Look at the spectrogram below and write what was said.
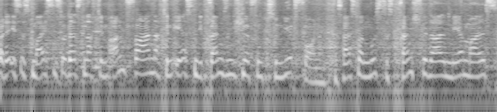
oder ist es meistens so, dass nach dem Anfahren, nach dem ersten, die Bremse nicht mehr funktioniert vorne. Das heißt, man muss das Bremspedal mehrmals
